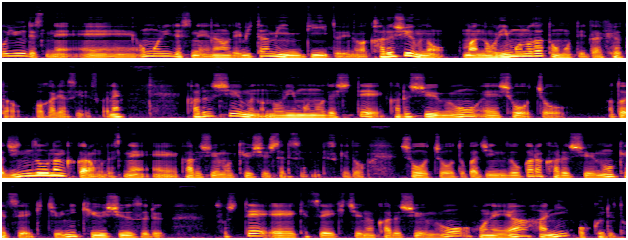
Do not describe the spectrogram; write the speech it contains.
というですね、えー主にですねなのでビタミン D というのはカルシウムの、まあ、乗り物だと思っていただけると分かりやすいですかね。カルシウムの乗り物でしてカルシウムを、えー小腸あとは腎臓なんかからもですね、えーカルシウムを吸収したりするんですけど小腸とか腎臓からカルシウムを血液中に吸収する。そして、えー血液中のカルシウムを骨や歯に送ると。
